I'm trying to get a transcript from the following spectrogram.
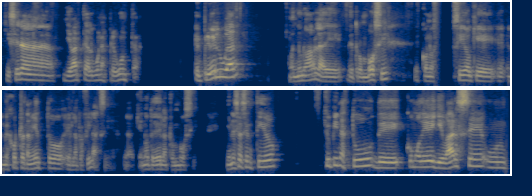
quisiera llevarte algunas preguntas. En primer lugar, cuando uno habla de, trombosis, es conocido que el mejor tratamiento es la profilaxis, que no te dé la trombosis. Y en ese sentido, ¿qué opinas tú de cómo debe llevarse un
